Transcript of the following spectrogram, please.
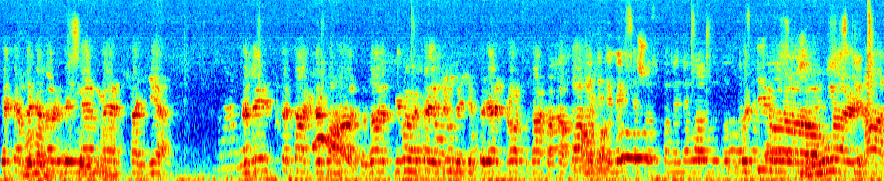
як я вже казав, людей не все одно. Людей це так же багато. Зараз з'явилися люди, які стоять просто так от на Ти пагорбах. дивився, що з газу? Постійно лунають газ.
